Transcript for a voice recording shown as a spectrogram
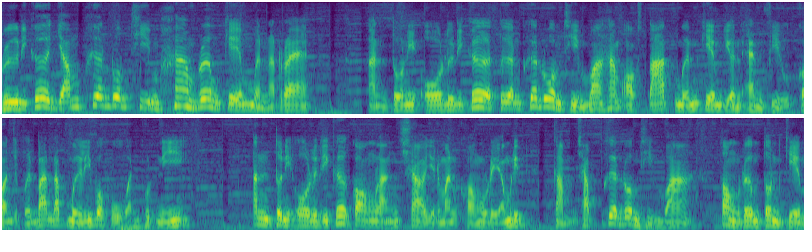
รูดิเกอร์ย้ำเพื่อนร่วมทีมห้ามเริ่มเกมเหมือนนัดแรก อันโตนิโอรูดิเกอร์เตือนเพื่อนร่วมทีมว่าห้ามออกสตาร์ทเหมือนเกมเยือนแอนฟิลด์ก่อนจะเปิดบ้านรับมือลิเวอร์พูลวันพุธนี้ อันโตนิโอรูดิเกอร์กองหลังชาวเยอรมันของเรอัลมาดริดกำชับเพื่อนร่วมทีมว่าต้องเริ่มต้นเกม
